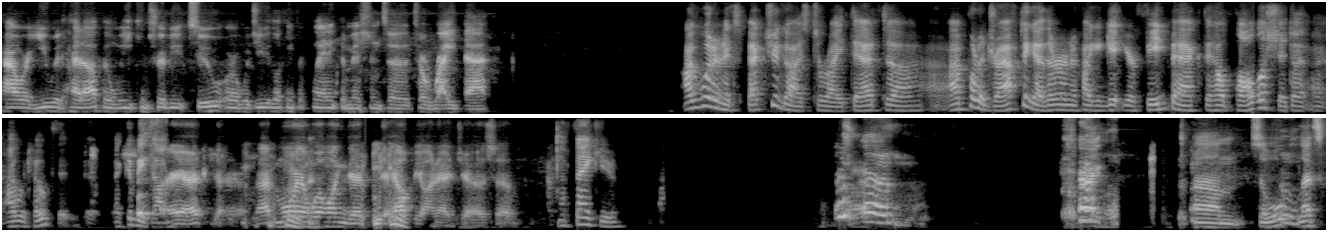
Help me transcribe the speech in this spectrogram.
Cower, you would head up and we contribute to, or would you be looking for planning commission to, to write that? I wouldn't expect you guys to write that. Uh, I put a draft together, and if I could get your feedback to help polish it, I, I, I would hope that that, that could be done. Yeah, I'm more than willing to, to help you on that, Joe, so. Well, Thank you. Alright. Um, so we'll, let's,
